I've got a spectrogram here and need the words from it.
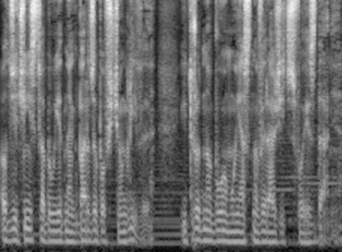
Od dzieciństwa był jednak bardzo powściągliwy i trudno było mu jasno wyrazić swoje zdanie.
